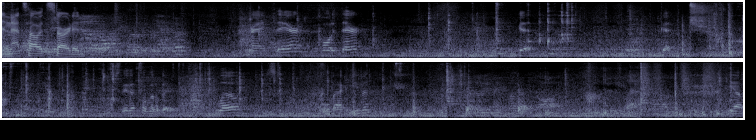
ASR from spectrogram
And that's how it started. Right there, hold it there. Good. Good. Actually, that's a little bit low. Pull back even. Yep.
